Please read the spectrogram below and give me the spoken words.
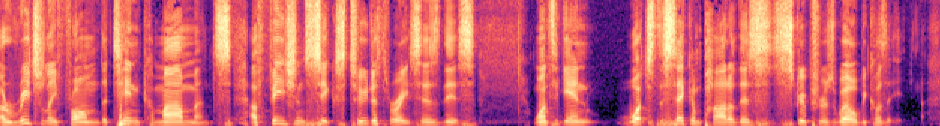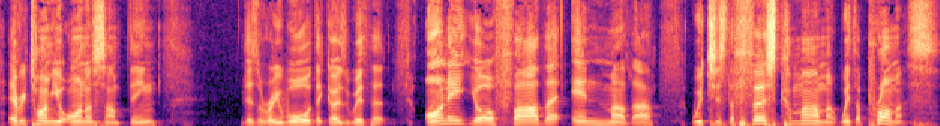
originally from the Ten Commandments. Ephesians 6 2 to 3 says this. Once again, watch the second part of this scripture as well, because every time you honor something, there's a reward that goes with it. Honor your father and mother, which is the first commandment with a promise.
